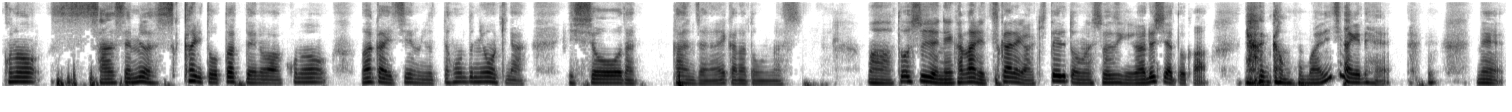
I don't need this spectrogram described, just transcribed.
この3戦目をしっかり取ったっていうのは、この若いチームによって本当に大きな一勝だったんじゃないかなと思います。まあ、投手陣ね、かなり疲れが来てると思います。正直、ガルシアとか、なんかもう毎日投げてへん ね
